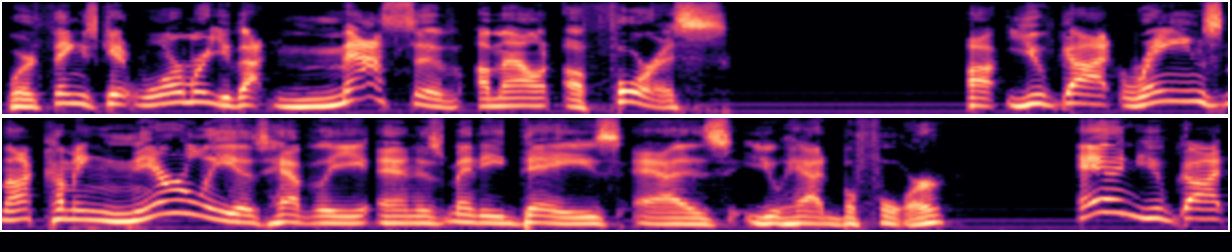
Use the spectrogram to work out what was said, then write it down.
where things get warmer. You got massive amount of forests. Uh, you've got rains not coming nearly as heavily and as many days as you had before. And you've got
